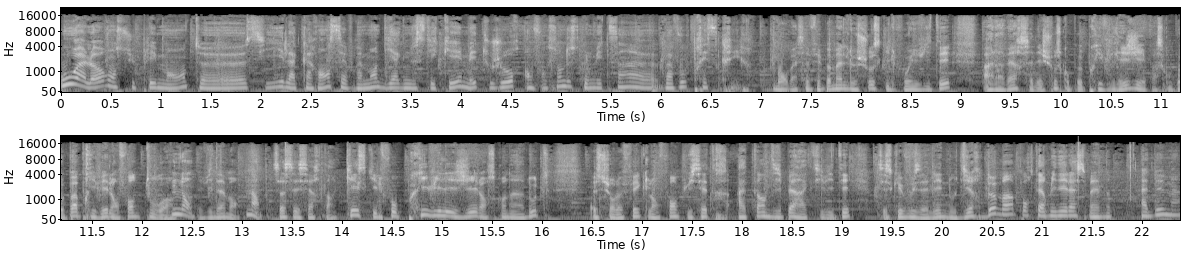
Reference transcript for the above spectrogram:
Ou alors on supplémente euh, si la carence est vraiment diagnostiquée, mais toujours en fonction de ce que le médecin euh, va vous prescrire. Bon, bah ça fait pas mal de choses qu'il faut éviter. À l'inverse, il y a des choses qu'on peut privilégier parce qu'on peut pas priver l'enfant de tout. hein, Non. Évidemment. Non. Ça, c'est certain. Qu'est-ce qu'il faut privilégier lorsqu'on a un doute euh, sur le fait que l'enfant puisse être atteint d'hyperactivité? C'est ce que vous allez nous dire demain pour terminer la semaine. À demain.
